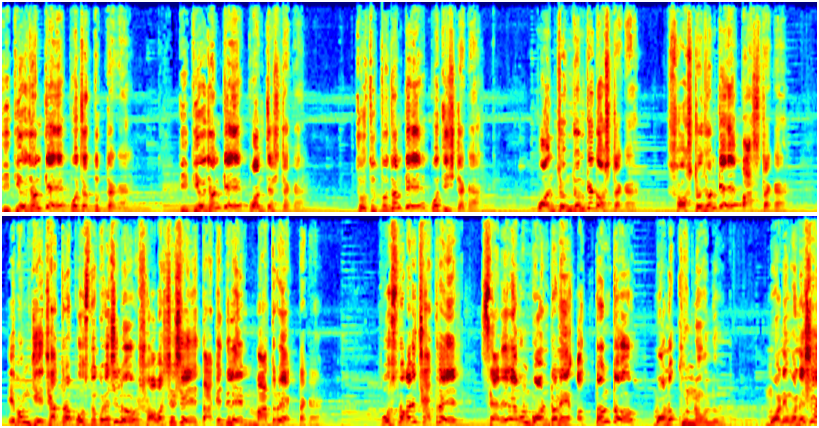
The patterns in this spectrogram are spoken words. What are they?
দ্বিতীয় জনকে পঁচাত্তর টাকা তৃতীয় জনকে পঞ্চাশ টাকা চতুর্থ জনকে পঁচিশ টাকা পঞ্চম জনকে দশ টাকা ষষ্ঠ জনকে পাঁচ টাকা এবং যে ছাত্র প্রশ্ন করেছিল সবার শেষে তাকে দিলেন মাত্র এক টাকা। প্রশ্নকারী ছাত্রের স্যারের এমন বন্টনে অত্যন্ত মনক্ষুণ্ণ হলো। মনে মনে সে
